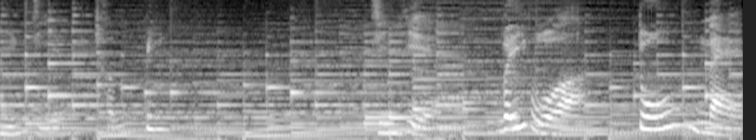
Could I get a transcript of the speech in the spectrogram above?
凝结成冰。今夜唯我独美。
